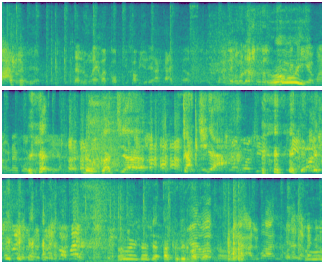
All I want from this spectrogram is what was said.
ปากเลยเนี่ย แต่รู้ไหมว่ากบเข้าไปอยู่ในร่างกายมึงแล้ว รู้แล้ว Oh. เกี่ยวมาไม่น่ากลัวตัวเอง No, gotcha. Gotcha. oh my gosh, I couldn't hurt right now. หรือว่าเราได้แหละไม่รู้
